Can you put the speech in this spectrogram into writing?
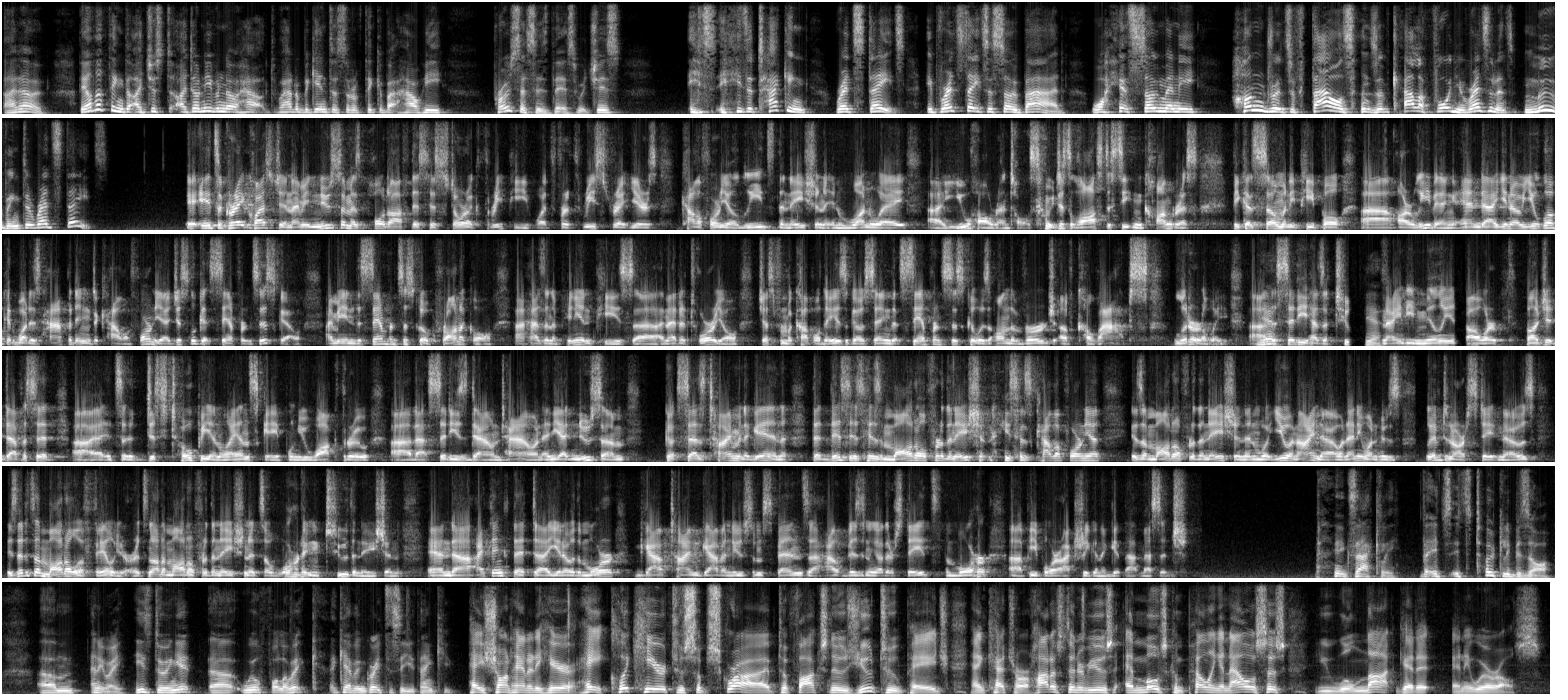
I know. The other thing that I just I don't even know how how to begin to sort of think about how he processes this, which is he's he's attacking red states. If red states are so bad, why are so many hundreds of thousands of California residents moving to red states? It's a great question. I mean, Newsom has pulled off this historic three-peat. What for three straight years, California leads the nation in one-way uh, U-Haul rentals. We just lost a seat in Congress because so many people uh, are leaving. And uh, you know, you look at what is happening to California. Just look at San Francisco. I mean, the San Francisco Chronicle uh, has an opinion piece, uh, an editorial, just from a couple days ago, saying that San Francisco is on the verge of collapse. Literally, uh, yes. the city has a two ninety yes. million dollar budget deficit. Uh, it's a dystopian landscape when you walk through uh, that city's downtown. And yet Newsom says time and again that this is his model for the nation. He says California is a model for the nation. And what you and I know, and anyone who's lived in our state knows, is that it's a model of failure. It's not a model for the nation, it's a warning to the nation. And uh, I think that, uh, you know, the more time Gavin Newsom spends uh, out visiting other states, the more uh, people are actually going to get that message. Exactly. It's it's totally bizarre. Um, anyway, he's doing it. Uh, we'll follow it. Kevin, great to see you. Thank you. Hey, Sean Hannity here. Hey, click here to subscribe to Fox News YouTube page and catch our hottest interviews and most compelling analysis. You will not get it anywhere else.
